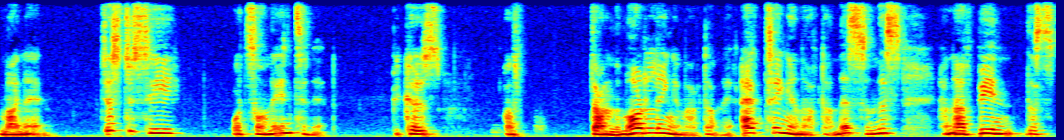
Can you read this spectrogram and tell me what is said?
my name just to see what's on the internet because I've done the modeling and I've done the acting and I've done this and this and I've been this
